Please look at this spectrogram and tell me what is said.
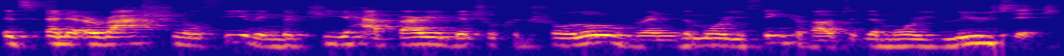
it's an irrational feeling which you have very little control over, and the more you think about it, the more you lose it.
